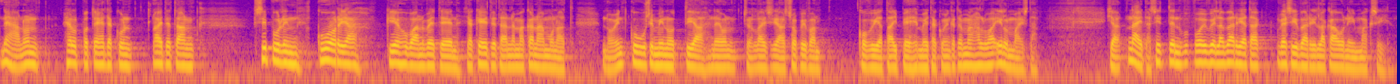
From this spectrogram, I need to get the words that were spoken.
nehän on helppo tehdä, kun laitetaan sipulin kuoria kiehuvan veteen ja keitetään nämä kananmunat noin kuusi minuuttia. Ne on sellaisia sopivan kovia tai pehmeitä, kuinka tämän haluaa ilmaista. Ja näitä sitten voi vielä värjätä vesivärillä kauniimmaksi.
